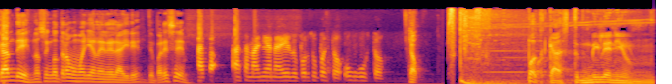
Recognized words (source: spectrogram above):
Cande, nos encontramos mañana en el aire, ¿te parece? Hasta, hasta mañana, Edu, por supuesto. Un gusto. Chao. Podcast Millennium.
